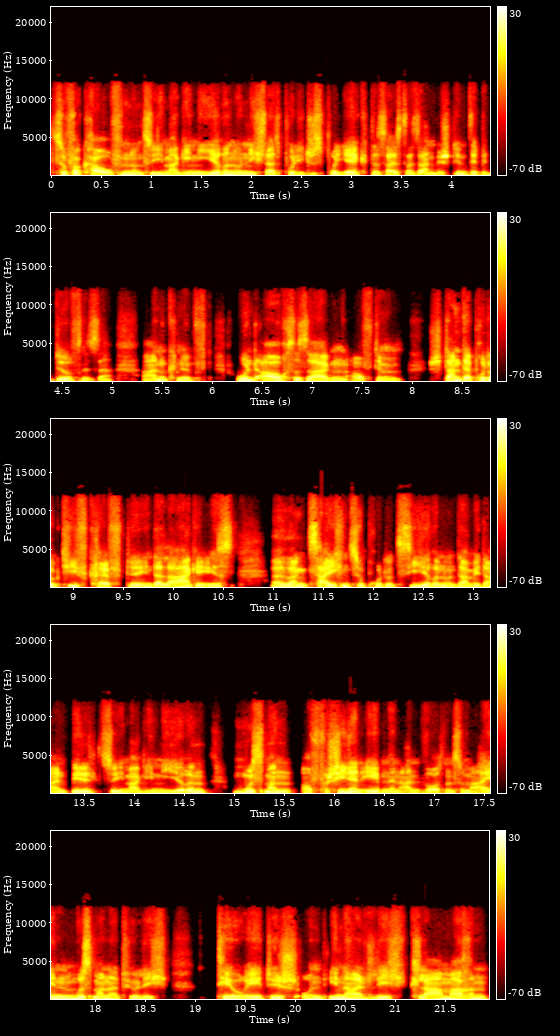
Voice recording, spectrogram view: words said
zu verkaufen und zu imaginieren und nicht als politisches Projekt, das heißt, dass er an bestimmte Bedürfnisse anknüpft und auch sozusagen auf dem Stand der Produktivkräfte in der Lage ist, äh, sagen, Zeichen zu produzieren und damit ein Bild zu imaginieren, muss man auf verschiedenen Ebenen antworten. Zum einen muss man natürlich theoretisch und inhaltlich klar machen,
